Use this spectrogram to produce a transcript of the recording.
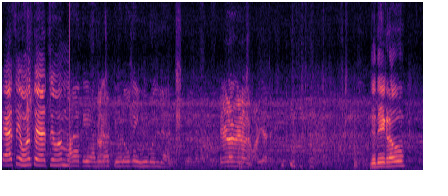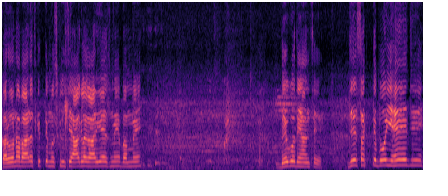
पैसे हो तो ऐसे हो। कहीं ऐसे ना टेढ़ हो के यूँ बोल जाए टेढ़ा मेढ़ा में बढ़िया ये देख रहे हो करोना वायरस कितने मुश्किल से आग लगा रही है इसमें, बम में। देखो ध्यान से। जे सख्त वो ये है जे,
